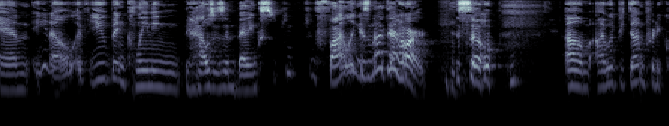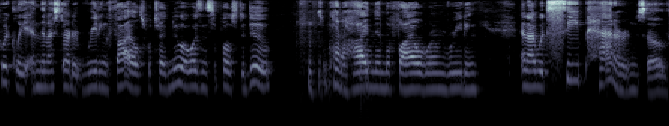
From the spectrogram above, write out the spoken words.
And, you know, if you've been cleaning houses and banks, filing is not that hard. so um, I would be done pretty quickly. And then I started reading files, which I knew I wasn't supposed to do. So I'm kind of hiding in the file room reading. And I would see patterns of,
